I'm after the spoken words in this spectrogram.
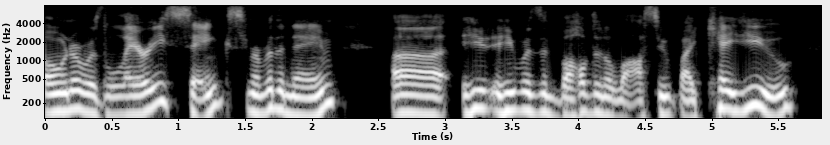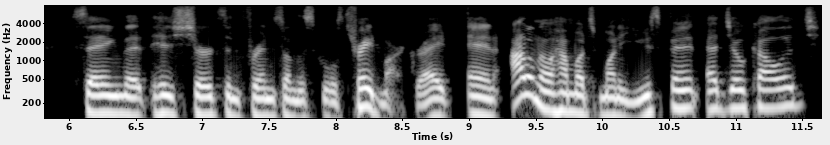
Owner was Larry Sinks. Remember the name? Uh, he he was involved in a lawsuit by KU saying that his shirts infringed on the school's trademark, right? And I don't know how much money you spent at Joe College.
